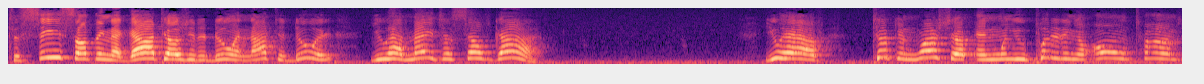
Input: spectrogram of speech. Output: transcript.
To see something that God tells you to do and not to do it, you have made yourself God. You have taken worship, and when you put it in your own terms,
